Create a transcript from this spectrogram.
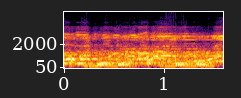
Let me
